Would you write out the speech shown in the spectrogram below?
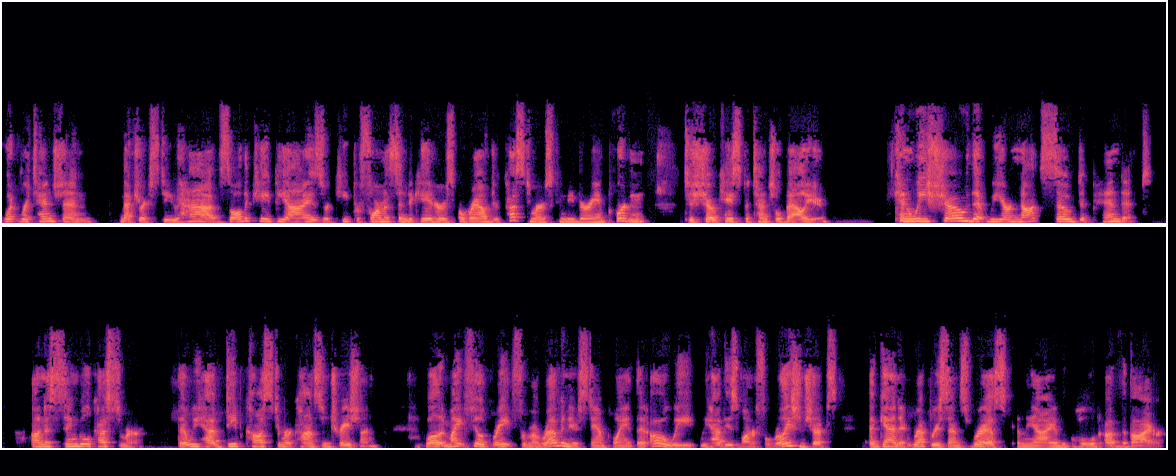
what retention metrics do you have? So all the KPIs or key performance indicators around your customers can be very important to showcase potential value. Can we show that we are not so dependent on a single customer, that we have deep customer concentration? While it might feel great from a revenue standpoint that, oh, we, we have these wonderful relationships, again, it represents risk in the eye of the behold of the buyer.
